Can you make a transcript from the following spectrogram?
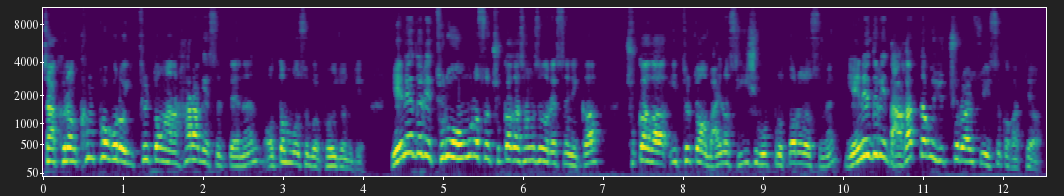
자, 그럼 큰 폭으로 이틀 동안 하락했을 때는 어떤 모습을 보여줬는지. 얘네들이 들어옴으로써 주가가 상승을 했으니까 주가가 이틀 동안 마이너스 25% 떨어졌으면 얘네들이 나갔다고 유추를 할 수 있을 것 같아요.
